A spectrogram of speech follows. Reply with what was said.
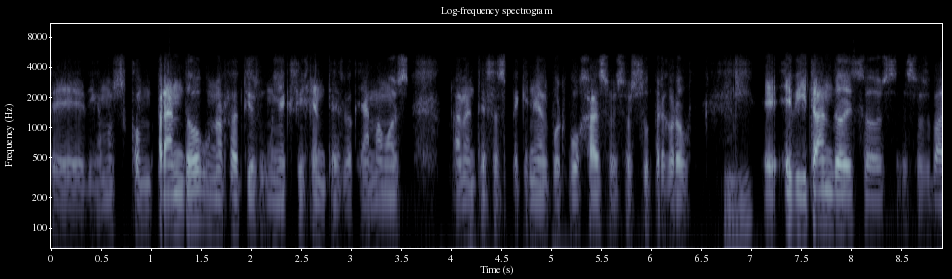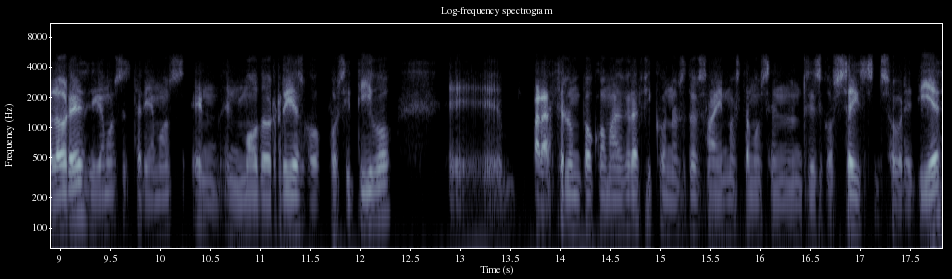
eh, digamos, comprando unos ratios muy exigentes, lo que llamamos realmente esas pequeñas burbujas o esos super growth. Eh, evitando esos, esos valores, digamos, estaríamos en, en modo riesgo positivo, eh, para hacerlo un poco más gráfico, nosotros ahora mismo estamos en un riesgo 6 sobre 10,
